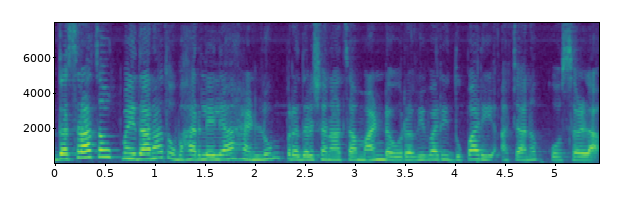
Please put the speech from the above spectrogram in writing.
दसरा चौक मैदानात उभारलेल्या हँडलूम प्रदर्शनाचा मांडव रविवारी दुपारी अचानक कोसळला.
